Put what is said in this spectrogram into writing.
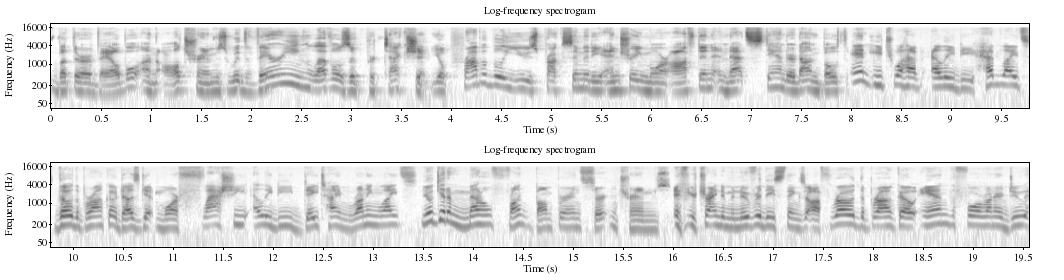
But they're available on all trims with varying levels of protection. You'll probably use proximity entry more often, and that's standard on both. And each will have LED headlights, though the Bronco does get more flashy LED daytime running lights. You'll get a metal front bumper in certain trims. If you're trying to maneuver these things off-road, the Bronco and the 4Runner do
